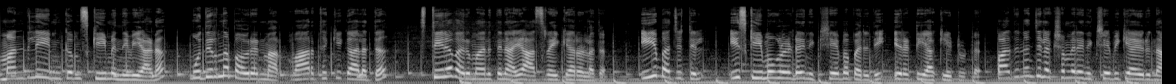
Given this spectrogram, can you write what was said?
monthly income scheme എന്നിവയാണ് മുതിർന്ന പൗരന്മാർ വാർദ്ധക്യകാലത്ത് സ്ഥിര വരുമാനത്തിനായി ആശ്രയിക്കാറുള്ളത്. ഈ ബജറ്റിൽ ഈ സ്കീമുകളുടെ നിക്ഷേപ പരിധി ഇരട്ടിയാക്കിയിട്ടുണ്ട്. പതിനഞ്ച് ലക്ഷം വരെ നിക്ഷേപിക്കായിരുന്ന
